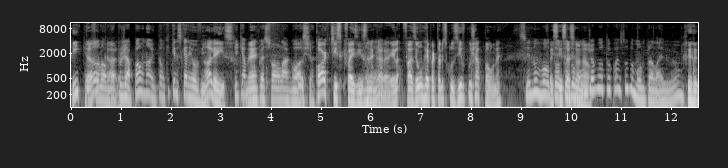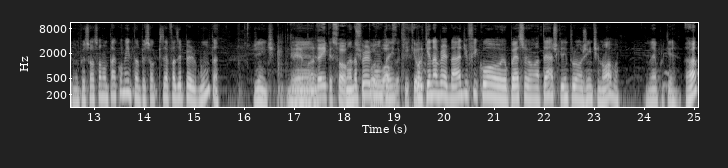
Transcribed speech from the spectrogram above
Que ele Então, falou, vai cara, pro Japão? Não, então o que, que eles querem ouvir? olha isso. o que, que a- né? o pessoal lá gosta? Poxa, qual artista que faz isso, é né, nem- cara? Ele fazer um repertório exclusivo pro Japão, né? Se não voltou todo mundo, já voltou quase todo mundo pra live, viu? o pessoal só não tá comentando. O pessoal que quiser fazer pergunta, gente. É, manda aí, pessoal. manda pergunta aí. eu- Porque na verdade ficou. Eu peço, eu até acho que entrou gente nova, né? Porque. Hã?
